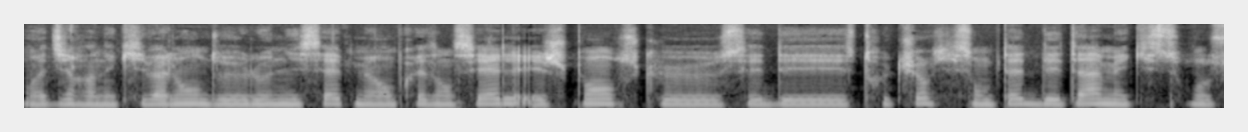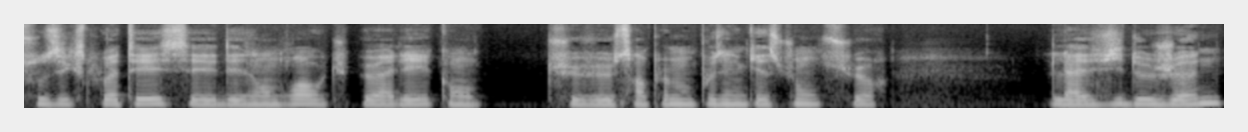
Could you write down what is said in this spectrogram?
on va dire un équivalent de l'ONICEP mais en présentiel, et je pense que c'est des structures qui sont peut-être d'État mais qui sont sous-exploitées. C'est des endroits où tu peux aller quand tu veux simplement poser une question sur la vie de jeunes.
